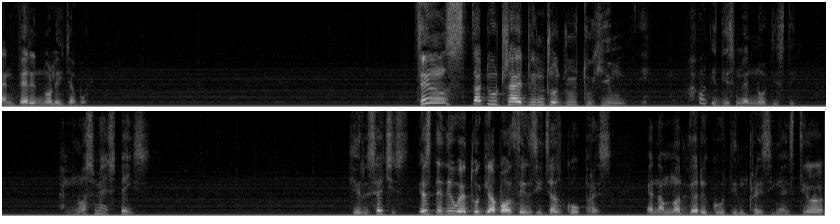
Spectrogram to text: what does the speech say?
And very knowledgeable. Things that you try to introduce to him, how did this man know this thing? I mean, what's my space? He researches. Yesterday we were talking about things, he just go press. And I'm not very good in pressing. I still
